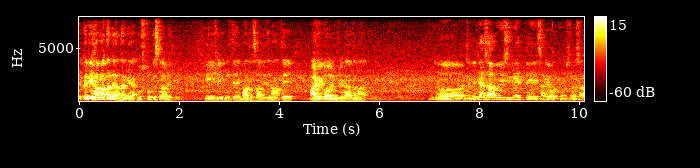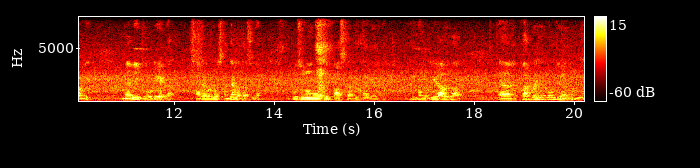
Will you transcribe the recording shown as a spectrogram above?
ਇੱਕ ਅਜਿਹਾ ਮਤਾ ਲਿਆਂਦਾ ਗਿਆ। ਉਸ ਨੂੰ ਕਿਸ ਤਰ੍ਹਾਂ ਵੇਖਦੇ? ਕਿ ਸ਼੍ਰੀ ਗੁਰੂ ਤੇਗ ਬਹਾਦਰ ਸਾਹਿਬ ਜੀ ਦੇ ਨਾਂ ਤੇ ਆਡੀਟੋਰੀਅਮ ਜਿਹੜਾ ਉਹਦਾ ਨਾਂ ਰੱਖਿਆ ਜਨੇਜਾ ਸਾਹਿਬ ਵੀ ਸੀਗੇ ਤੇ ਸਾਡੇ ਹੋਰ ਕੌਂਸਲਰ ਸਾਹਿਬ ਵੀ। ਮੈਂ ਵੀ include ਹੀ ਹੈਗਾ। ਸਾਰੇ ਵੱਲੋਂ ਸਾਂਝਾ ਮਤਾ ਸੀਗਾ। ਉਸ ਨੂੰ ਅਸੀਂ ਪਾਸ ਕਰ ਦਿੱਤਾ ਗਿਆ। ਕਮੇਟੀ ਹਾਲ ਦਾ ਕਾਰਪੋਰੇਸ਼ਨ ਕਮੇਟੀ ਨੂੰ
